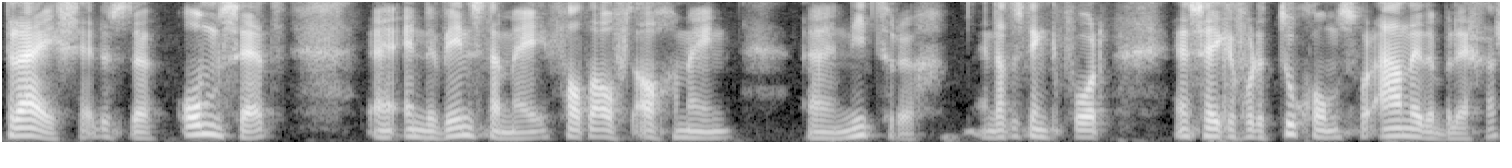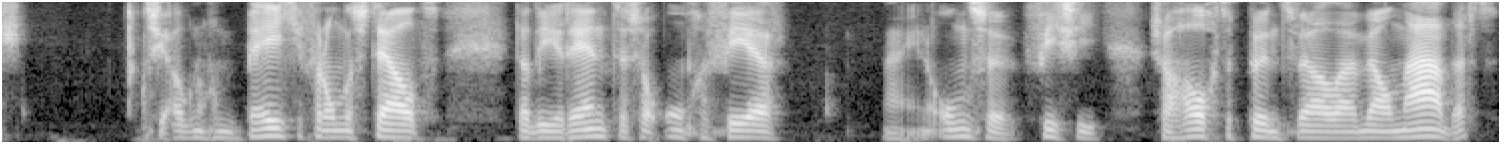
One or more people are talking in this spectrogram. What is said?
prijs. Hè. Dus de omzet eh, en de winst daarmee valt over het algemeen uh, niet terug. En dat is denk ik voor, en zeker voor de toekomst, voor aandelenbeleggers. Als je ook nog een beetje veronderstelt dat die rente zo ongeveer nou, in onze visie zo'n hoogtepunt wel, uh, wel nadert,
